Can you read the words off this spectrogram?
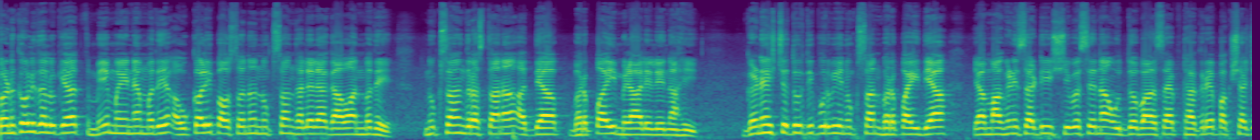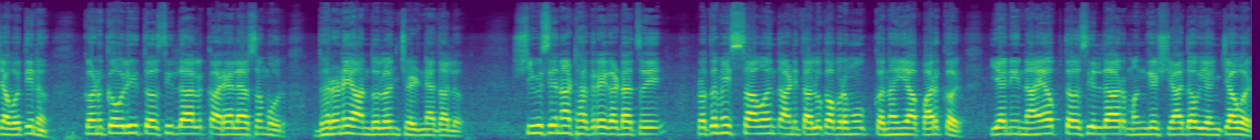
कणकवली तालुक्यात मे महिन्यामध्ये अवकाळी पावसानं नुकसान झालेल्या गावांमध्ये नुकसानग्रस्तांना अद्याप भरपाई मिळालेली नाही. गणेश चतुर्थीपूर्वी नुकसान भरपाई द्या या मागणीसाठी शिवसेना उद्धव बाळासाहेब ठाकरे पक्षाच्या वतीनं कणकवली तहसीलदार कार्यालयासमोर धरणे आंदोलन छेडण्यात आलं. शिवसेना ठाकरे गटाचे प्रथमेश सावंत आणि तालुका प्रमुख कन्हैया पारकर यांनी नायब तहसीलदार मंगेश यादव यांच्यावर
